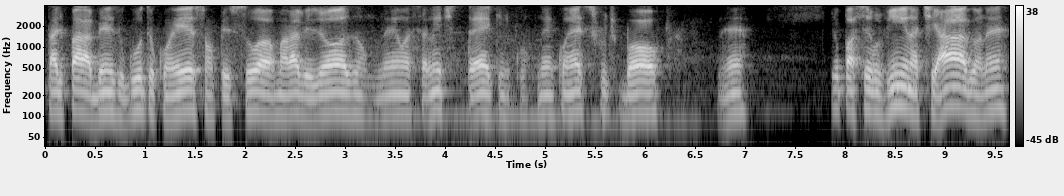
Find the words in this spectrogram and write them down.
Tá de parabéns o Guto, eu conheço, uma pessoa maravilhosa, né, um excelente técnico, né, conhece futebol, né. Meu parceiro Vina, Thiago, né,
